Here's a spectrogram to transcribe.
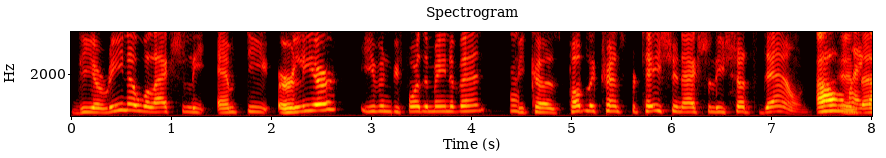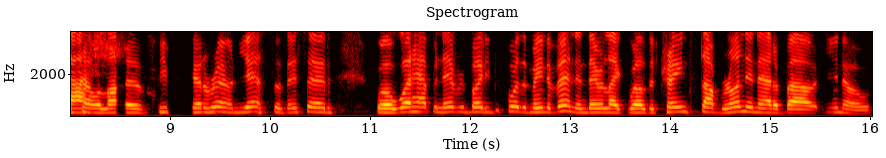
The arena will actually empty earlier, even before the main event, hmm. because public transportation actually shuts down. Oh and my that's gosh. how a lot of people get around. Yes. So they said, well, what happened to everybody before the main event? And they were like, well, the train stopped running at about, you know,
